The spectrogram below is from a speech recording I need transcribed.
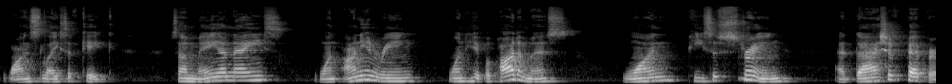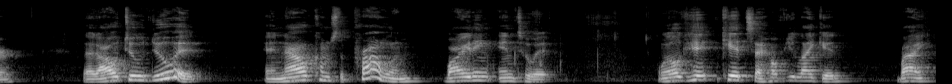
one slice of cake, some mayonnaise, one onion ring, one hippopotamus, one piece of string, a dash of pepper. That ought to do it. And now comes the problem, biting into it. Well, kids, I hope you like it. Bye.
